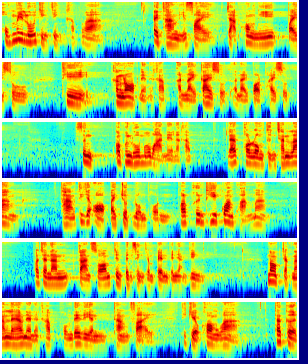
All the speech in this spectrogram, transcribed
ผมไม่รู้จริงๆครับว่าไอ้ทางหนีไฟจากห้องนี้ไปสู่ที่ข้างนอกเนี่ยนะครับ อันไหนใกล้สุด อันไหนปลอดภัยสุด ซึ่งก็เพิ่งรู้เมื่อวานเนี่ยแหละครับ และพอลงถึงชั้นล่างทางที่จะออกไปจุดรวมพล เพราะพื้นที่กว้างขวางมาก เพราะฉะนั้นการซ้อมจึงเป็นสิ่งจำเป็นเป็นอย่างยิ่ง นอกจากนั้นแล้วเนี่ยนะครับผมได้เรียนทางฝ่ายที่เกี่ยวข้องว่า ถ้าเกิด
